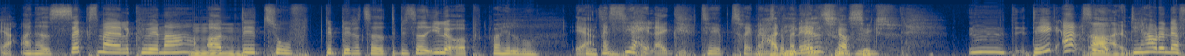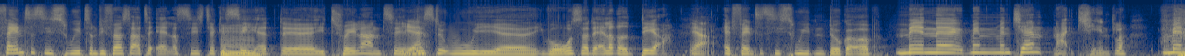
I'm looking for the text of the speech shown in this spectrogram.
Ja. og han havde sex med alle kvinder, Mm. mm. og det tog, det blev der taget, det blev taget ilde op. For helvede. Ja, man siger heller ikke til tre Men mennesker, har de man elsker altid dem. sex? Mm, det er ikke altid. Nej. De har jo den der fantasy suite, som de først har til allersidst. Jeg kan mm. se, at uh, i traileren til yeah. næste uge i, uh, i vores, så er det allerede der, Ja. at fantasy suiten dukker op. Men, uh, men, men Chan, nej, Chandler. Men,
